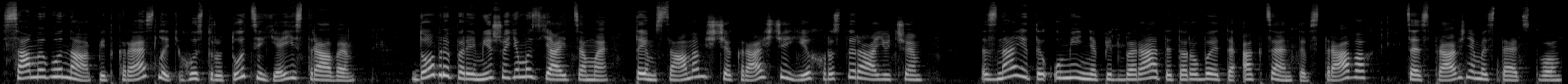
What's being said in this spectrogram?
Саме вона підкреслить гостроту цієї страви. Добре перемішуємо з яйцями, тим самим ще краще їх розтираючи. Знаєте, уміння підбирати та робити акценти в стравах це справжнє мистецтво.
